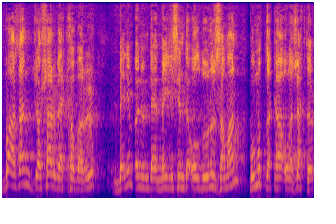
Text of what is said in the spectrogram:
Bazen coşar ve kabarır. Benim önümde, meclisimde olduğunuz zaman bu mutlaka olacaktır.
